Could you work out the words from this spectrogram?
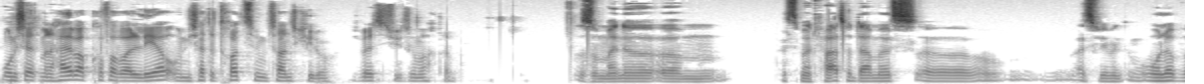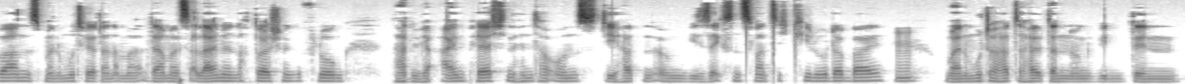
ohne Scheiß, mein halber Koffer war leer und ich hatte trotzdem 20 Kilo. Ich weiß nicht, wie ich es gemacht habe. also meine, ähm, als mein Vater damals, äh, als wir mit im Urlaub waren, ist meine Mutter ja dann einmal, damals alleine nach Deutschland geflogen. Da hatten wir ein Pärchen hinter uns, die hatten irgendwie 26 Kilo dabei. Mhm. Meine Mutter hatte halt dann irgendwie den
